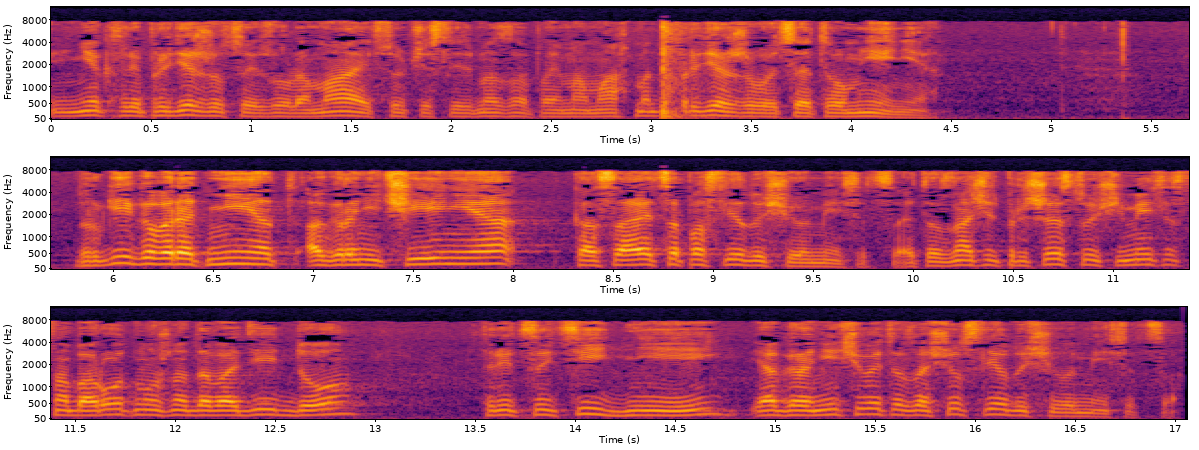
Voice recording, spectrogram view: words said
некоторые придерживаются из улама, и в том числе из Мазаба имама Ахмада, придерживаются этого мнения. Другие говорят, нет, ограничения касается последующего месяца. Это значит, предшествующий месяц, наоборот, нужно доводить до 30 дней и ограничивается за счет следующего месяца.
